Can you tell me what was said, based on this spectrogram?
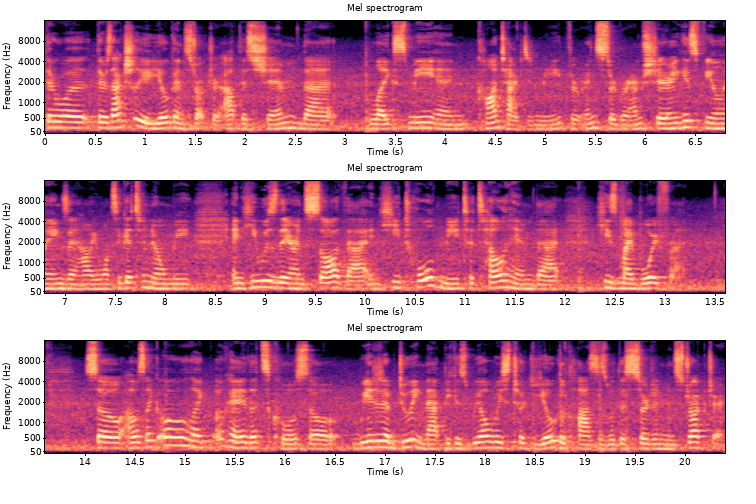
there was there's actually a yoga instructor at this gym that likes me and contacted me through Instagram sharing his feelings and how he wants to get to know me and he was there and saw that and he told me to tell him that he's my boyfriend. So I was like, "Oh, like okay, that's cool." So we ended up doing that because we always took yoga classes with a certain instructor.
